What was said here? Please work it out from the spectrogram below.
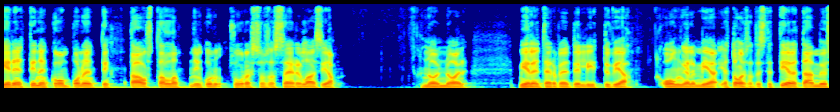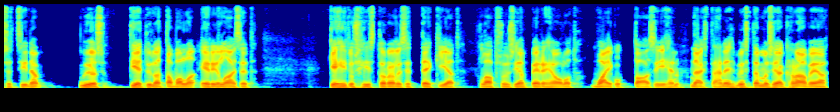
geneettinen komponentti taustalla, niin kuin suuressa osassa erilaisia noin noin mielenterveyteen liittyviä ongelmia. Ja toisaalta sitten tiedetään myös, että siinä myös tietyllä tavalla erilaiset kehityshistorialliset tekijät, lapsuisien perheolot vaikuttaa siihen. Näistähän esimerkiksi tämmöisiä graaveja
